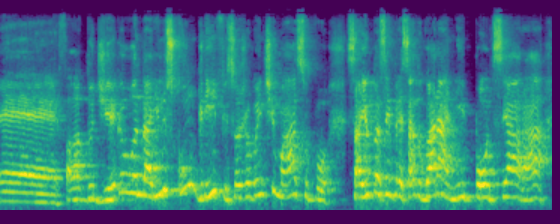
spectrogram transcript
é, falar do Diego, o Andarilhos com grife, só jogou em timaço, pô. Saiu para ser emprestado Guarani, Ponte, Ceará,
